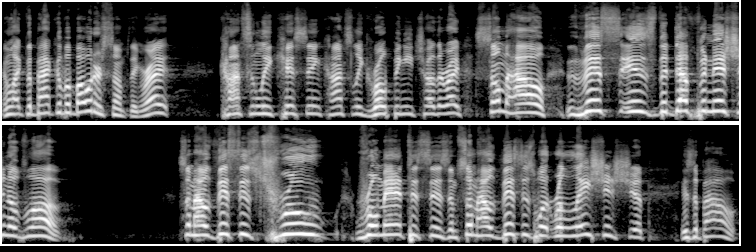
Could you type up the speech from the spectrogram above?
and like the back of a boat or something, right? Constantly kissing, constantly groping each other, right? Somehow, this is the definition of love. Somehow, this is true romanticism. Somehow, this is what relationship is about.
